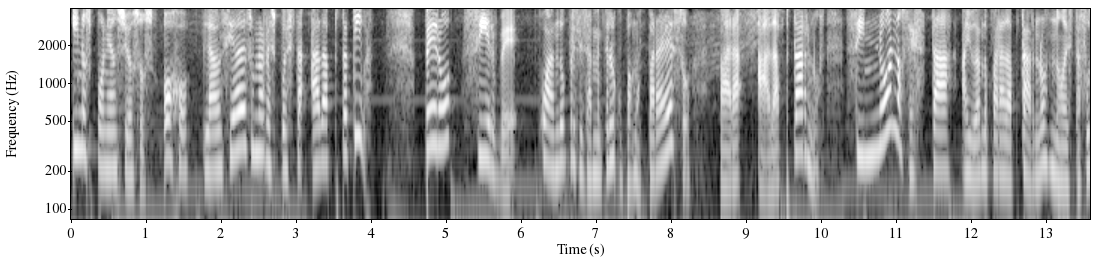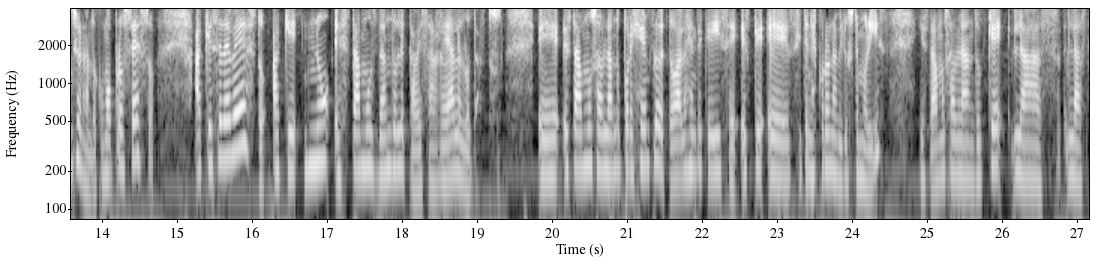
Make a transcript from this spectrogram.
y nos pone ansiosos. Ojo, la ansiedad es una respuesta adaptativa, pero sirve cuando precisamente lo ocupamos para eso, para adaptarnos. Si no nos está ayudando para adaptarnos, no está funcionando como proceso. ¿A qué se debe esto? A que no estamos dándole cabeza real a los datos. Eh, estábamos hablando, por ejemplo, de toda la gente que dice, es que eh, si tienes coronavirus te morís. Y estábamos hablando que las, las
